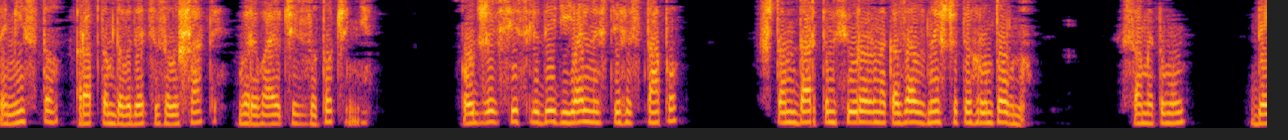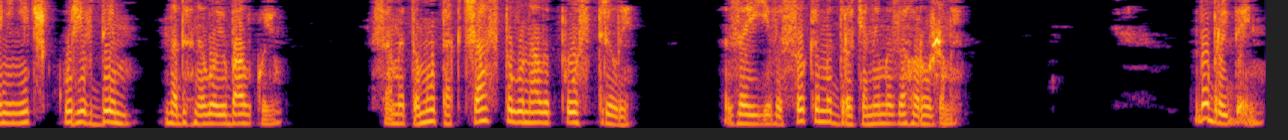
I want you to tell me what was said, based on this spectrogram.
це місто раптом доведеться залишати, вириваючись з оточення. Отже, всі сліди діяльності гестапо штандартенфюрер наказав знищити ґрунтовно. Саме тому день і ніч курів дим над гнилою балкою. Саме тому так часто лунали постріли за її високими дротяними загорожами. Добрий день,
